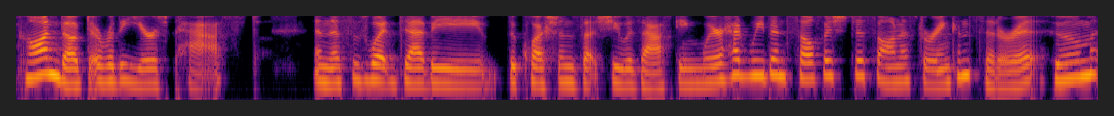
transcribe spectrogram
conduct over the years past. And this is what Debbie the questions that she was asking, where had we been selfish, dishonest or inconsiderate? Whom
